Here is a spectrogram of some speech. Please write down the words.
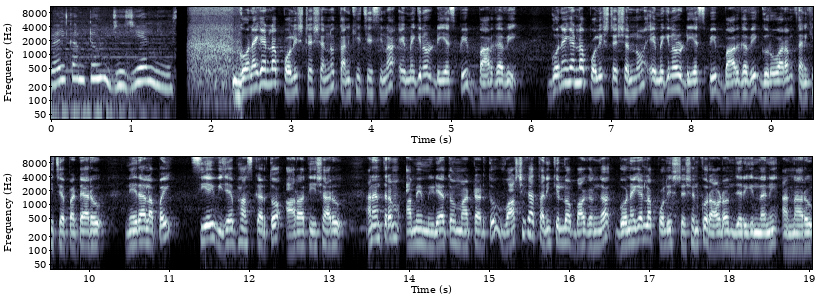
Welcome to GGL News. Gonegandla police స్టేషన్ను తనిఖీ చేసిన ఎమ్మిగినూరు డీఎస్పీ భార్గవి. గోనెగండ్ల పోలీస్ స్టేషన్ను ఎమ్మిగినూరు డీఎస్పీ భార్గవి గురువారం తనిఖీ చేపట్టారు. నేరాలపై సిఐ విజయభాస్కర్తో ఆరా తీశారు. అనంతరం ఆమె మీడియాతో మాట్లాడుతూ వార్షిక తనిఖీల్లో భాగంగా గోనెగండ్ల పోలీస్ స్టేషన్కు రావడం జరిగిందని అన్నారు.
